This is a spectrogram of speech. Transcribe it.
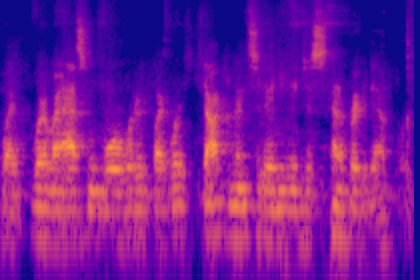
like what am I asking for? What are like what documents do they need? Just kind of break it down for us.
